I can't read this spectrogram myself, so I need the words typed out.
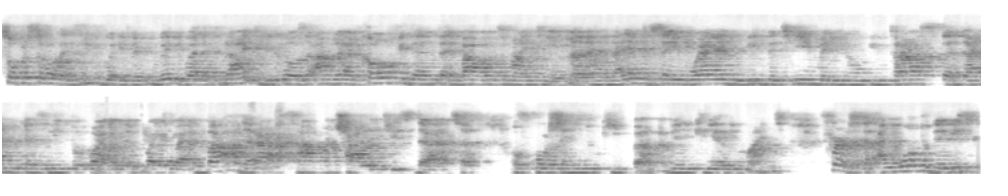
So first of all, I sleep very, very well at night because I'm uh, confident about my team. And I have to say, when you build a team you, you trust, then you can sleep quite, yeah, quite well. But there are some challenges that, uh, of course, I need to keep uh, very clearly in mind. First, I want to de-risk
